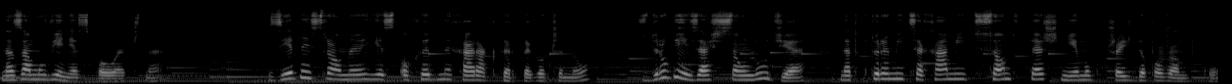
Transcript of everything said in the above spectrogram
na zamówienie społeczne. Z jednej strony jest ohydny charakter tego czynu, z drugiej zaś są ludzie, nad którymi cechami sąd też nie mógł przejść do porządku,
